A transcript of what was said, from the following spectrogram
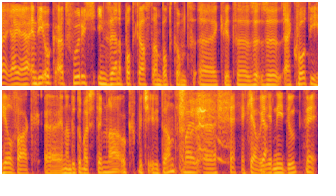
Ja, ja, ja, en die ook uitvoerig in zijn podcast aan bod komt. Uh, ik weet, uh, ze, ze, hij quote die heel vaak. Uh, en dan doet hij maar stem na, ook een beetje irritant. Maar, gaan we ja, hier niet doen. Nee,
